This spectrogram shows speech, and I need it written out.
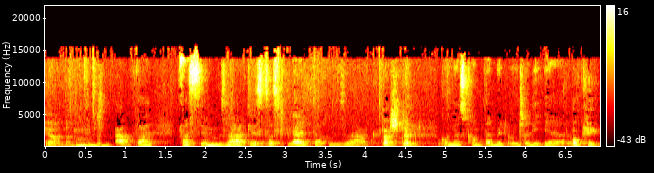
Ja, ne? Aber was im Sarg ist, das bleibt doch im Sarg. Das stimmt. Und es kommt damit unter die Erde. Okay.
